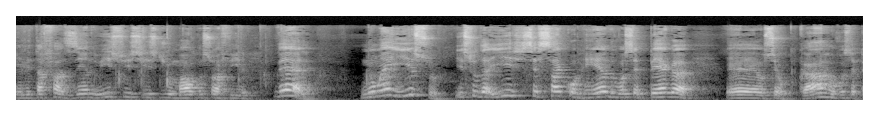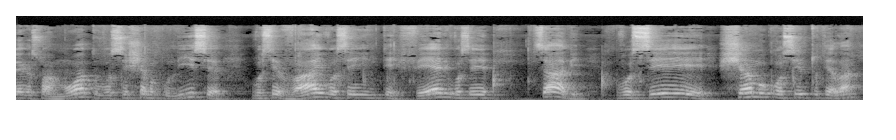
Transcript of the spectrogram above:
ele está fazendo isso, isso, isso de mal com sua filha. Velho, não é isso. Isso daí você sai correndo, você pega é, o seu carro, você pega a sua moto, você chama a polícia, você vai, você interfere, você, sabe, você chama o conselho tutelar,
